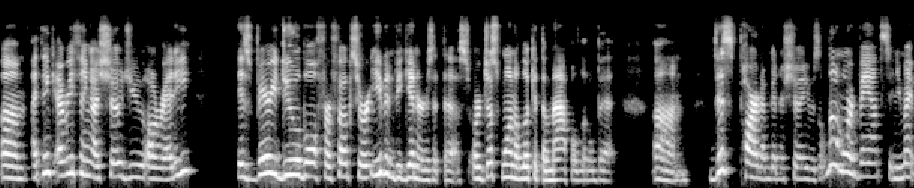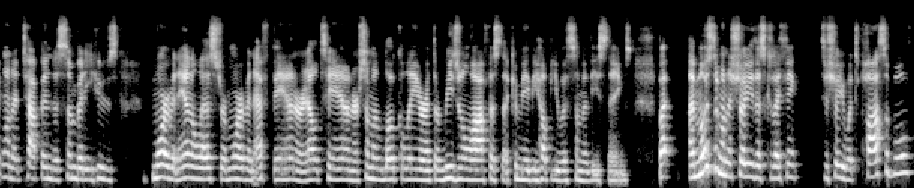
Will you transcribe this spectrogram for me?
Um, I think everything I showed you already is very doable for folks who are even beginners at this or just want to look at the map a little bit. Um, this part I'm going to show you is a little more advanced and you might want to tap into somebody who's more of an analyst or more of an FBAN or an LTAN or someone locally or at the regional office that can maybe help you with some of these things. But I mostly want to show you this because I think to show you what's possible.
